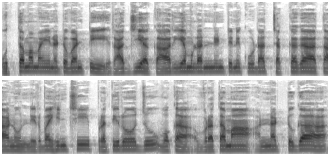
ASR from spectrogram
ఉత్తమమైనటువంటి రాజ్య కార్యములన్నింటిని కూడా చక్కగా తాను నిర్వహించి ప్రతిరోజు ఒక వ్రతమా అన్నట్టుగా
